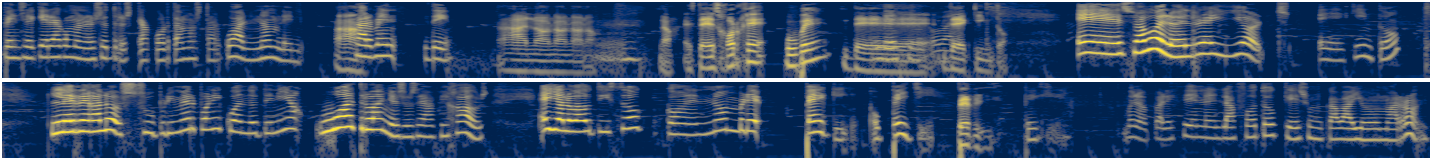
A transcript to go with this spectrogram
Pensé que era como nosotros, que acortamos tal cual el nombre. Ah, Carmen D. ah, no, no, no, no. Mm. No, este es Jorge V de, De cinco, vale. de quinto. Eh, su abuelo, el rey George eh, V, le regaló su primer pony cuando tenía cuatro años. O sea, fijaos. Ella lo bautizó con el nombre Peggy o Peggy. Peggy. Peggy. Bueno, parece en la foto que es un caballo marrón.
